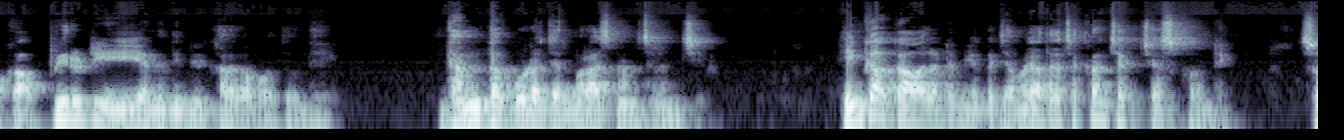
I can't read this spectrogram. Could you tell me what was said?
ఒక ప్యూరిటీ అనేది మీకు కలగబోతుంది. ఇదంతా కూడా జన్మరాశిని అనుసరించి. ఇంకా కావాలంటే మీ యొక్క జన్మజాతక చక్రం చెక్ చేసుకోండి. సో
